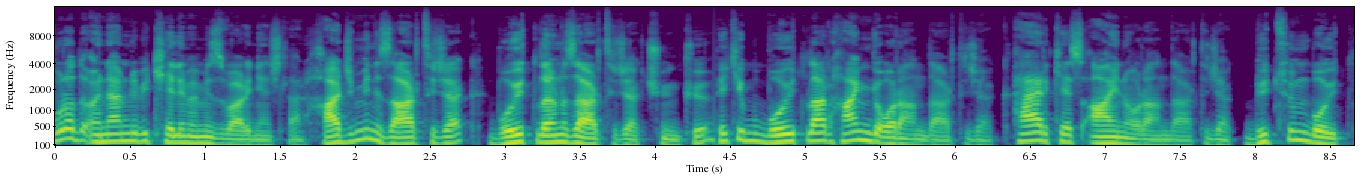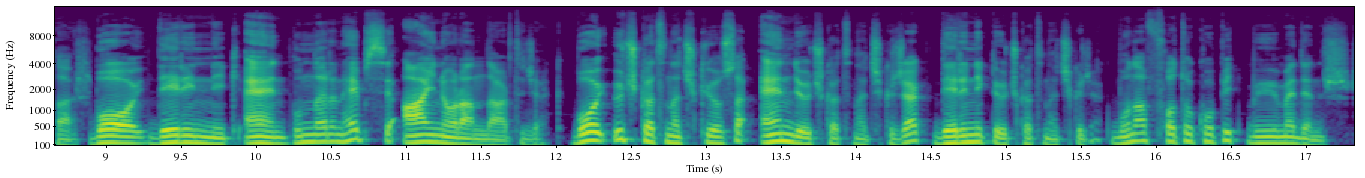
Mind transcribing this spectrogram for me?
Burada önemli bir kelimemiz var gençler. Hacminiz artacak, boyutlarınız artacak çünkü. Peki bu boyutlar hangi oranda artacak? Herkes aynı oranda artacak. Bütün boyutlar, boy, derinlik, en bunların hepsi aynı oranda artacak. Boy 3 katına çıkıyorsa en de 3 katına çıkacak, derinlik de 3 katına çıkacak. Buna fotokopik büyüme denir.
